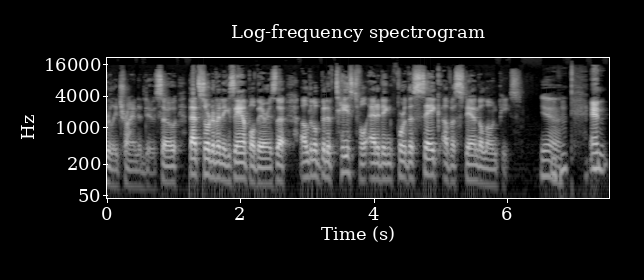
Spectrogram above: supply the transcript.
really trying to do. So that's sort of an example there is a, a little bit of tasteful editing for the sake of a standalone piece. Yeah. Mhm. And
